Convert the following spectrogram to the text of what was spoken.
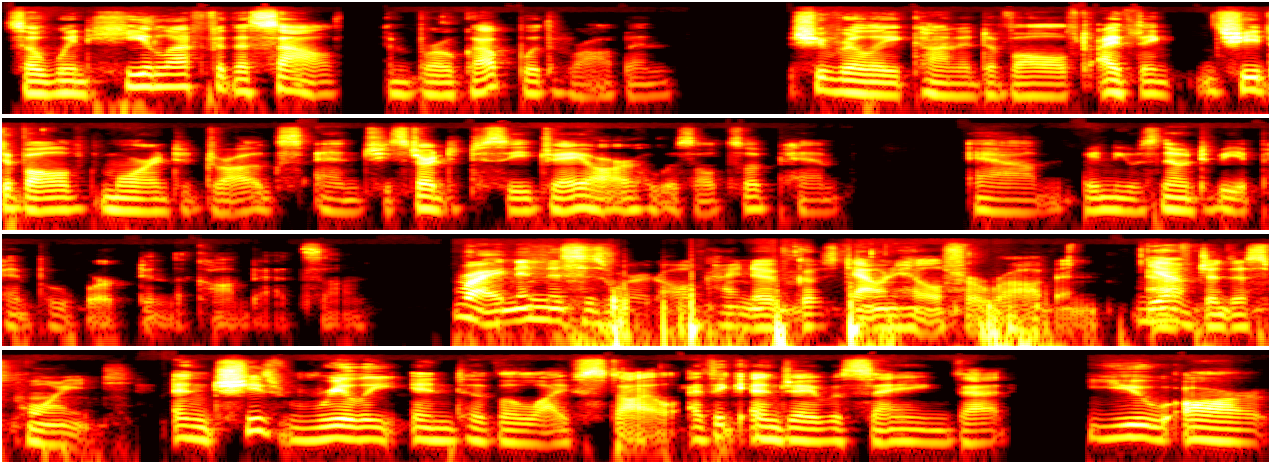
So when he left for the South and broke up with Robin, she really kind of devolved. I think she devolved more into drugs and she started to see JR, who was also a pimp. Um, and he was known to be a pimp who worked in the combat zone. Right. And this is where it all kind of goes downhill for Robin Yeah. after this point. and she's really into the lifestyle. I think NJ was saying that you are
